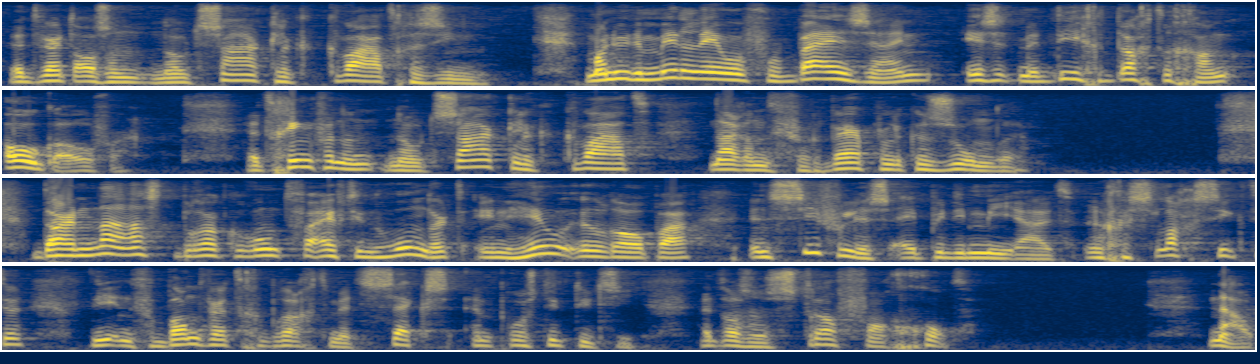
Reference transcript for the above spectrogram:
Het werd als een noodzakelijk kwaad gezien. Maar nu de middeleeuwen voorbij zijn, is het met die gedachtegang ook over. Het ging van een noodzakelijk kwaad naar een verwerpelijke zonde. Daarnaast brak rond 1500 in heel Europa een syphilis-epidemie uit, een geslachtsziekte die in verband werd gebracht met seks en prostitutie. Het was een straf van God. Nou,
